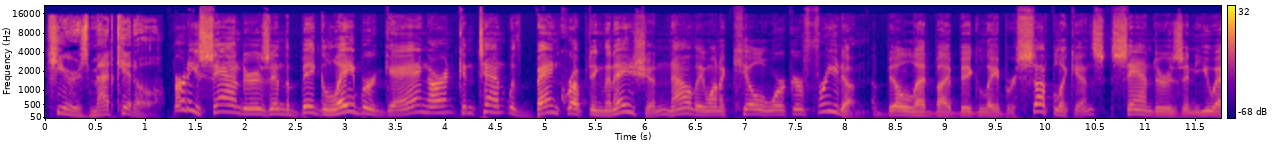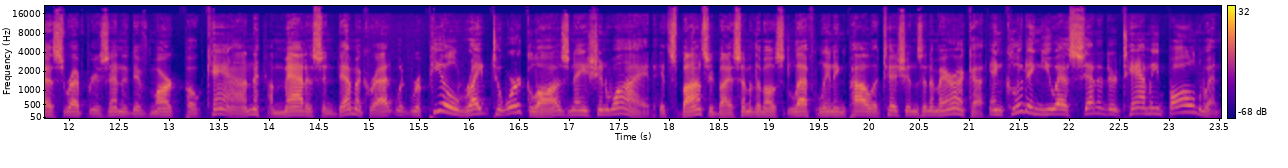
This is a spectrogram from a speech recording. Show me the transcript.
Here's Matt Kittle. Bernie Sanders and the big labor gang aren't content with bankrupting the nation. Now they want to kill worker freedom. A bill led by big labor supplicants, Sanders and U.S. Representative Mark Pocan, a Madison Democrat, would repeal right to work laws nationwide. It's sponsored by some of the most left leaning politicians in America, including U.S. Senator Tammy Baldwin,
